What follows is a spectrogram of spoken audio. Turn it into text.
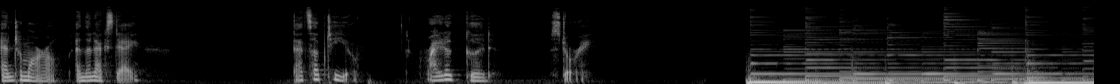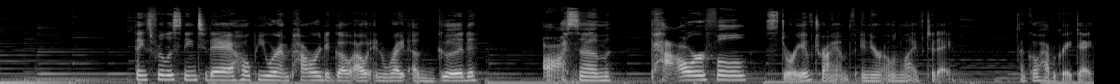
and tomorrow and the next day. That's up to you. Write a good story. Thanks for listening today. I hope you are empowered to go out and write a good, awesome, powerful story of triumph in your own life today. Now go have a great day.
